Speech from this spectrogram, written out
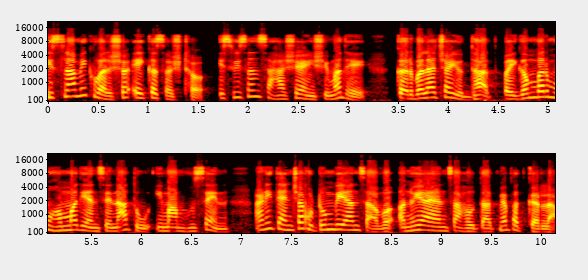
इस्लामिक वर्ष एकसष्ट इसवी सन सहाशे ऐंशी मध्ये करबलाच्या युद्धात पैगंबर मुहम्मद यांचे नातू इमाम हुसेन आणि त्यांच्या कुटुंबियांचा व अनुयायांचा हौतात्म्य पत्करला.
